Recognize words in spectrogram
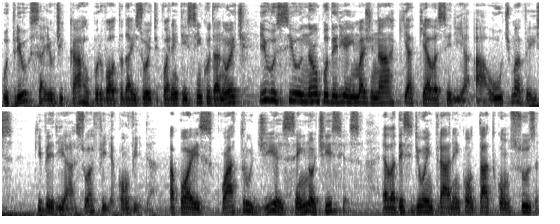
O trio saiu de carro por volta das 8h45 da noite e Lucille não poderia imaginar que aquela seria a última vez que veria a sua filha com vida. Após quatro dias sem notícias, ela decidiu entrar em contato com Susan,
